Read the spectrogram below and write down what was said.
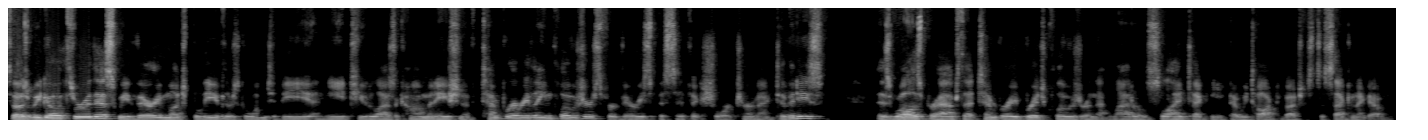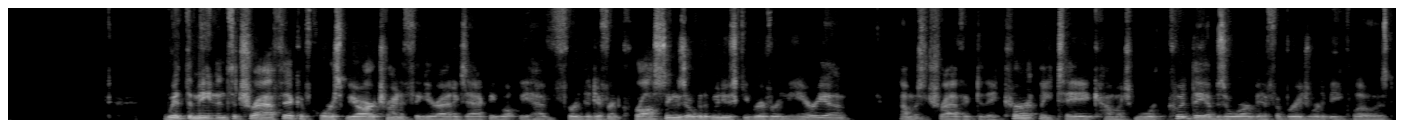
So as we go through this, we very much believe there's going to be a need to utilize a combination of temporary lane closures for very specific short-term activities, as well as perhaps that temporary bridge closure and that lateral slide technique that we talked about just a second ago. With the maintenance of traffic, of course, we are trying to figure out exactly what we have for the different crossings over the Winooski River in the area. How much traffic do they currently take? How much more could they absorb if a bridge were to be closed?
